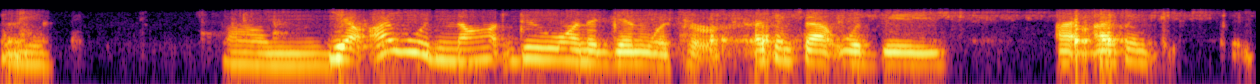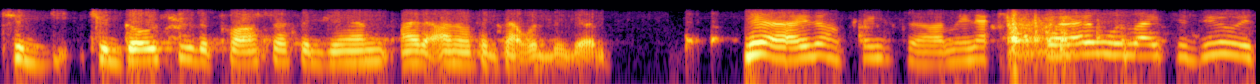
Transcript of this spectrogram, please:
and um, Yeah, I would not do one again with her. I think that would be I, I think to to go through the process again, I, I don't think that would be good. Yeah, I don't think so. I mean, what I would like to do is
